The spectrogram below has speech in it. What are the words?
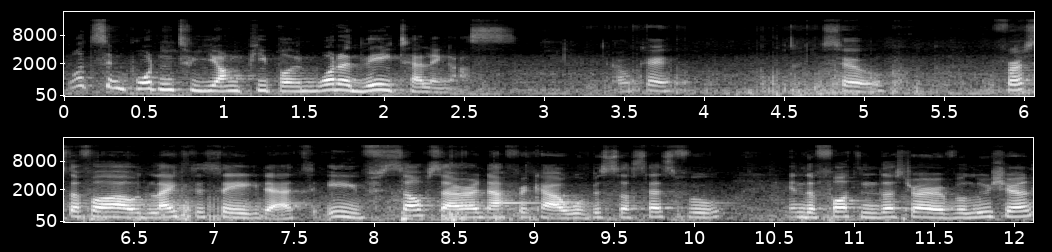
what's important to young people and what are they telling us? Okay, so First of all, I would like to say that if sub-Saharan Africa will be successful in the fourth industrial revolution,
